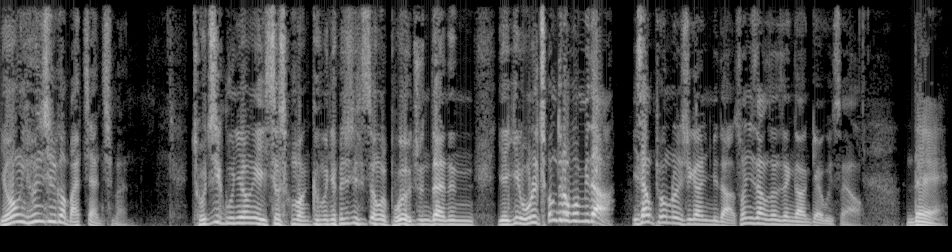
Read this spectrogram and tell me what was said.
영 현실과 맞지 않지만 조직 운영에 있어서만큼은 현실성을 보여준다는 얘기를 오늘 처음 들어봅니다. 이상평론 시간입니다. 손이상 선생과 함께하고 있어요. 네.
